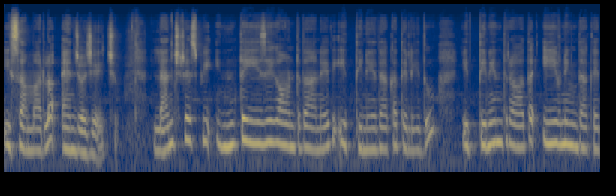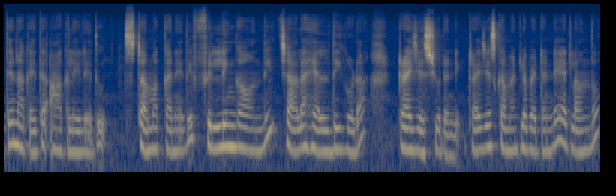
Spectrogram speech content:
ఈ సమ్మర్లో ఎంజాయ్ చేయొచ్చు. లంచ్ రెసిపీ ఇంత ఈజీగా ఉంటుందా అనేది ఇది తినేదాకా తెలియదు ఇది తినిన తర్వాత ఈవినింగ్ దాకా అయితే నాకైతే ఆకలేదు లేదు. స్టమక్ అనేది ఫిల్లింగ్గా ఉంది. చాలా హెల్దీ కూడా. ట్రై చేసి చూడండి. ట్రై చేసి కమెంట్లో పెట్టండి. ఎట్లా ఉందో.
